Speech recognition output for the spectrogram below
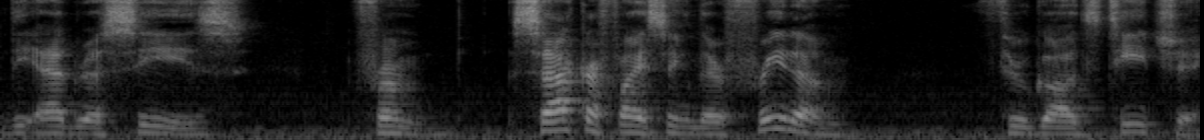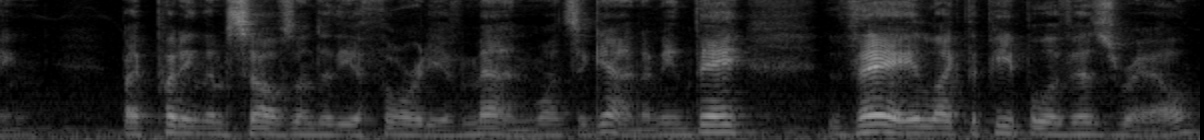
the addressees from sacrificing their freedom through God's teaching by putting themselves under the authority of men once again. I mean, they, they like the people of Israel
